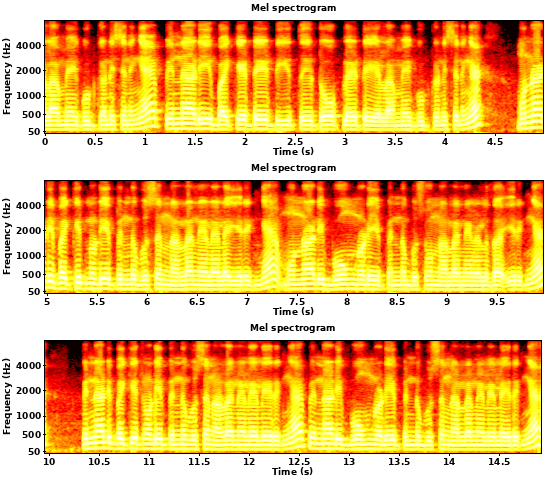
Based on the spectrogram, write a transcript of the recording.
எல்லாமே குட் கண்டிஷனுங்க பின்னாடி பக்கெட்டு டீத்து டோ பிளேட்டு எல்லாமே குட் கண்டிஷனுங்க முன்னாடி பக்கெட்னுடைய பின்னு புஷன் நல்ல நிலையில் இருக்குங்க. முன்னாடி பூம்னுடைய பின்னு புஷும் நல்ல நிலையில் தான் இருக்குங்க. பின்னாடி பக்கெட்னுடைய பின்னு புஷன் நல்ல நிலையில் இருக்குங்க பின்னாடி பூம்னுடைய பின்னு புஷன் நல்ல நிலையில் இருக்குங்க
